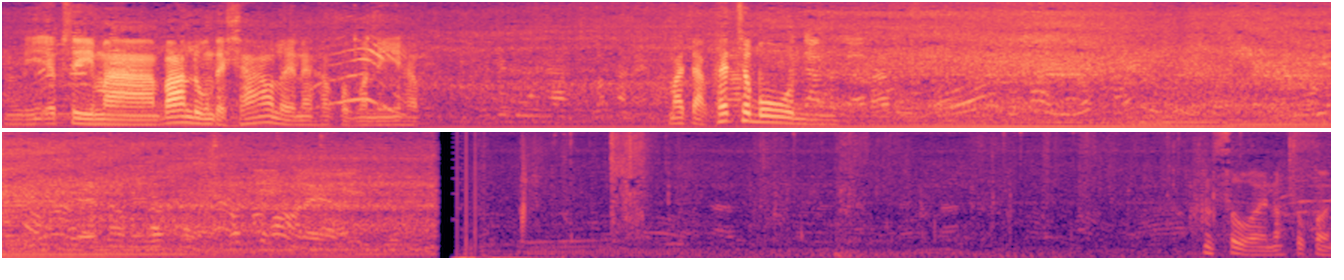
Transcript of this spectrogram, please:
วันนี้เอฟซีมาบ้านลุงแต่เช้าเลยนะครับผมวันนี้ครับ มาจากเพชรบูรณ์สวยเนาะทุกคน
